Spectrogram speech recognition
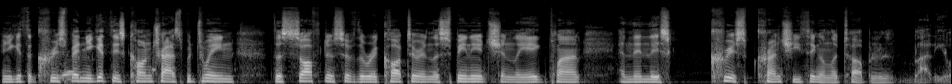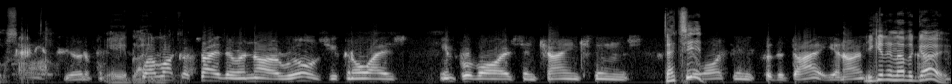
And you get the crisp, and you get this contrast between the softness of the ricotta and the spinach and the eggplant, and then this crisp, crunchy thing on the top, and it's bloody awesome. Beautiful. Yeah, bloody well, like I say, there are no rules. You can always improvise and change things. That's it. like things for the day, you know. You get another go.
